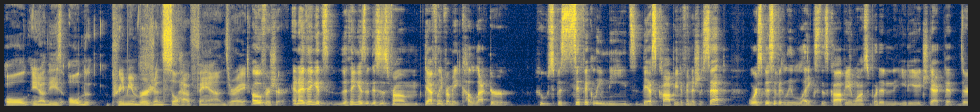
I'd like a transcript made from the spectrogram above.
old, you know, these old premium versions still have fans, right? Oh, for sure. And I think it's the thing is that this is from definitely from a collector who specifically needs this copy to finish a set or specifically likes this copy and wants to put it in an EDH deck that they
